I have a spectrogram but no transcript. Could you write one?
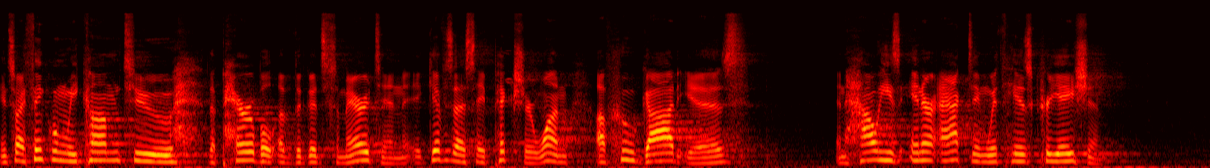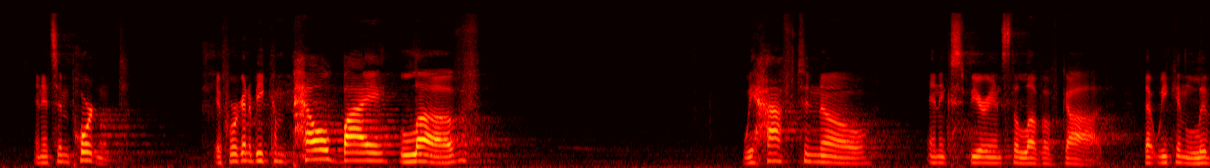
And so I think when we come to the parable of the Good Samaritan, it gives us a picture, one, of who God is and how he's interacting with his creation. And it's important. If we're going to be compelled by love, we have to know and experience the love of God, that we can live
